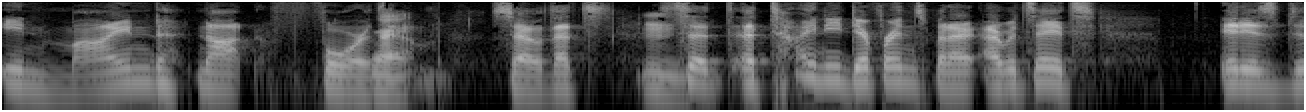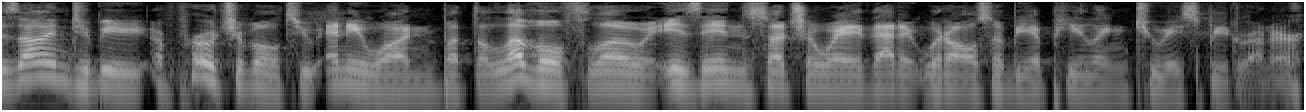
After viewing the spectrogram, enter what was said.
in mind, not for Right. them. So that's Mm. it's a, a tiny difference, but I, I would say it's it is designed to be approachable to anyone, but the level flow is in such a way that it would also be appealing to a speedrunner.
